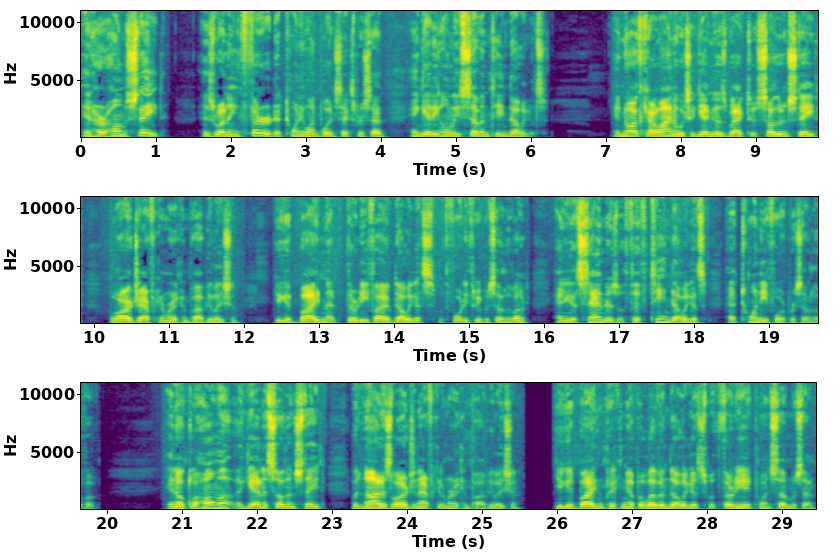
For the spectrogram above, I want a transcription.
in her home state, is running third at 21.6% and getting only 17 delegates. In North Carolina, which again goes back to a southern state, large African American population, you get Biden at 35 delegates with 43% of the vote, and you get Sanders with 15 delegates at 24% of the vote. In Oklahoma, again a southern state, but not as large an African American population, you get Biden picking up 11 delegates with 38.7%.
